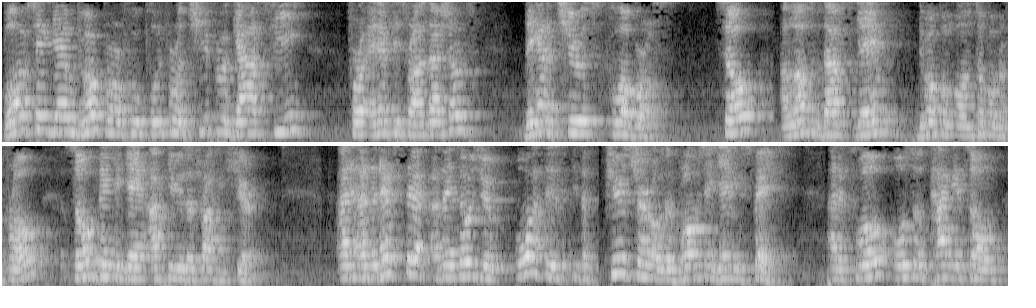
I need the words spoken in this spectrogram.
Blockchain game developer who prefer a cheaper gas fee for NFT transactions, they're gonna choose flow burst. So a lot of dApps game developing on top of the flow, so they can gain active user traffic here. And as the next step, as I told you, Oasis is the future of the blockchain gaming space. And Flow also targets on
